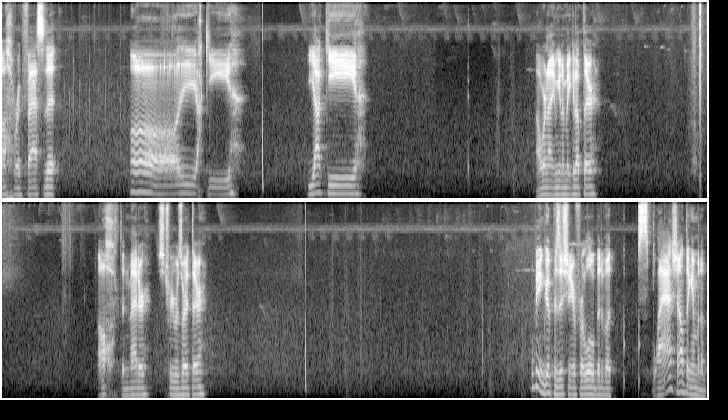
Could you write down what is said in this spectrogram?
Oh, red fasted it. Oh, yucky. Yucky. Oh, we're not even gonna make it up there. Oh, didn't matter. This tree was right there. We'll be in good position here for a little bit of a splash. I don't think I'm gonna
